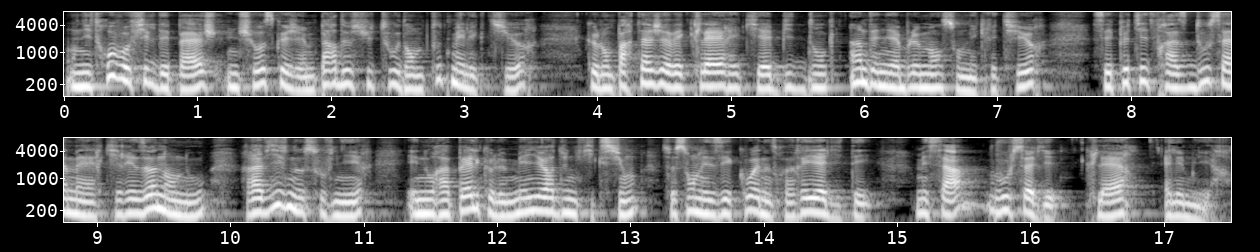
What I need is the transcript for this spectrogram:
On y trouve au fil des pages une chose que j'aime par-dessus tout dans toutes mes lectures, que l'on partage avec Claire et qui habite donc indéniablement son écriture, ces petites phrases douces amères qui résonnent en nous, ravivent nos souvenirs et nous rappellent que le meilleur d'une fiction, ce sont les échos à notre réalité. Mais ça, vous le saviez, Claire, elle aime lire.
